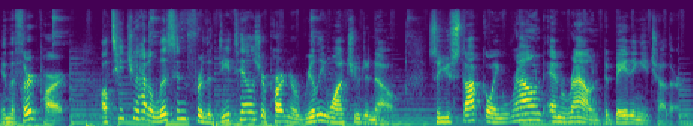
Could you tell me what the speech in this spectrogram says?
In the third part, I'll teach you how to listen for the details your partner really wants you to know, so you stop going round and round debating each other.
